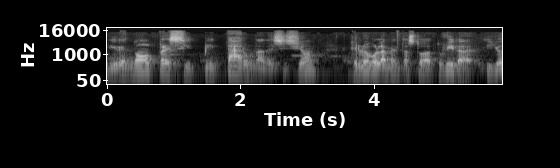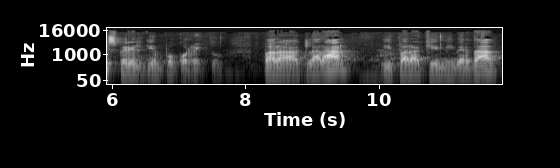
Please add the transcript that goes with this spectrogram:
y de no precipitar una decisión que luego lamentas toda tu vida. Y yo esperé el tiempo correcto para aclarar y para que mi verdad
